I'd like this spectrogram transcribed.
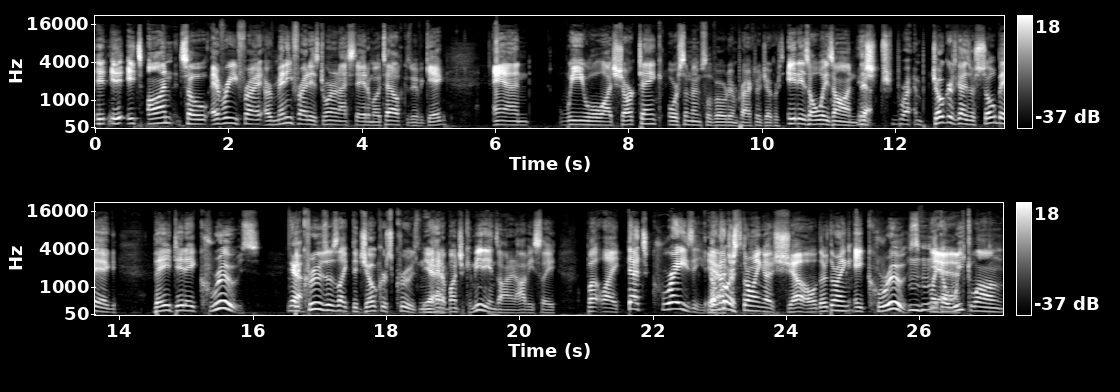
It, it it's on. So every Friday or many Fridays, Jordan and I stay at a motel because we have a gig, and we will watch Shark Tank or sometimes we'll go over to Impractical Jokers. It is always on. The Yeah. sh- Jokers guys are so big, they did a cruise. Yeah. The cruise was like the Joker's cruise, and Yeah. they had a bunch of comedians on it, obviously. But like that's crazy. They're not just throwing a show; they're throwing a cruise, mm-hmm. like Yeah. a week long.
